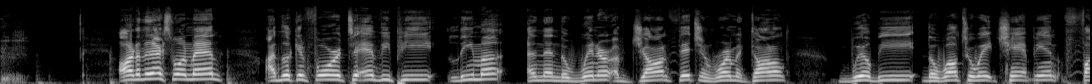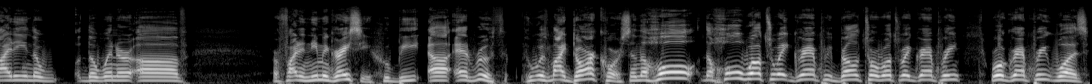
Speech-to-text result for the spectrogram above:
On to the next one, man. I'm looking forward to MVP Lima and then the winner of John Fitch and Roy MacDonald will be the welterweight champion fighting the the winner of or fighting Neiman Gracie, who beat uh, Ed Ruth, who was my dark horse. And the whole the whole welterweight Grand Prix, Bellator welterweight Grand Prix, World Grand Prix was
